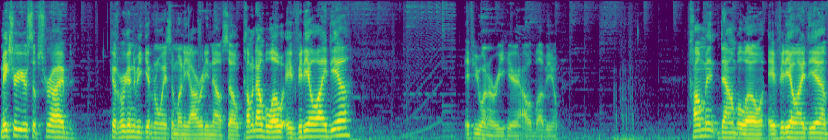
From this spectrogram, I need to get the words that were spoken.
Make sure you're subscribed. Because we're going to be giving away some money, I already know. So, comment down below a video idea. If you want to rehear, I would love you. Comment down below a video idea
